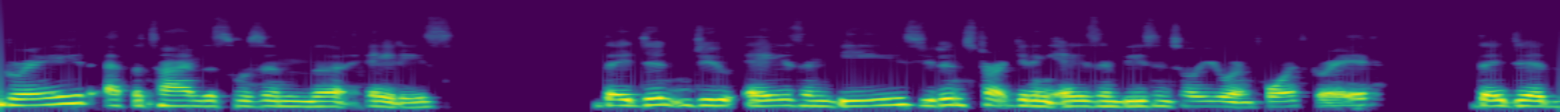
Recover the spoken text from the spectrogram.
grade at the time. This was in the eighties. They didn't do A's and B's. You didn't start getting A's and B's until you were in fourth grade. They did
